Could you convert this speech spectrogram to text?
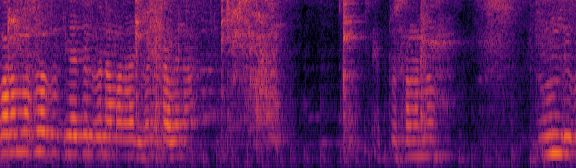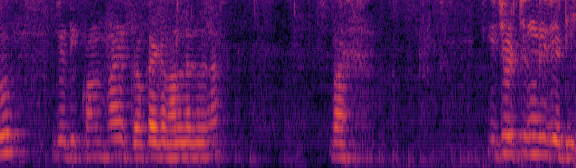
গরম মশলা তো দেওয়া চলবে না, আমার হাজব্যান্ড খাবে না। একটু সামান্য নুন দেবো, যদি কম হয়, তরকারিটা ভালো লাগবে না। বাস, ইঁচড় চিংড়ি রেডি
